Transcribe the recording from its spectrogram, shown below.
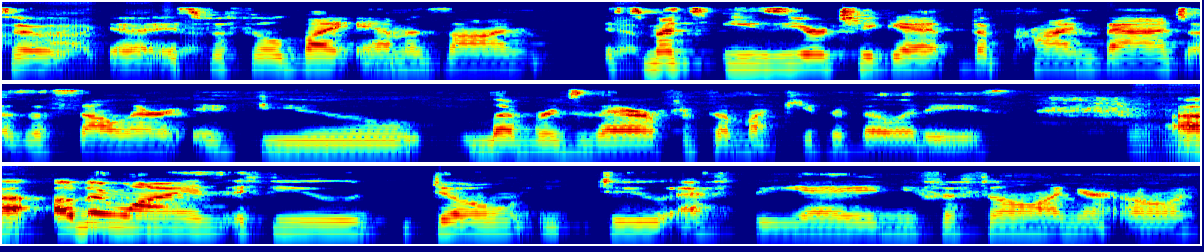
so Ah, uh, it's fulfilled by Amazon. It's Yep. much easier to get the Prime badge as a seller if you leverage their fulfillment capabilities. Mhm. Uh, otherwise, if you don't do FBA and you fulfill on your own,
